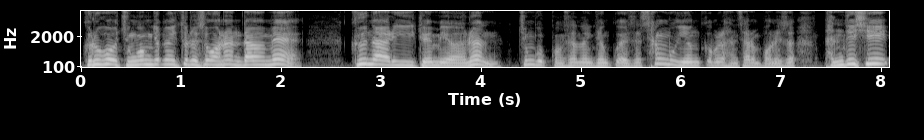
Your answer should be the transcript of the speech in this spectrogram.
그리고 중공정권이 들어서고 난 다음에 그날이 되면은 중국 공산당 정권에서 상무위원급을 한 사람 보내서 반드시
